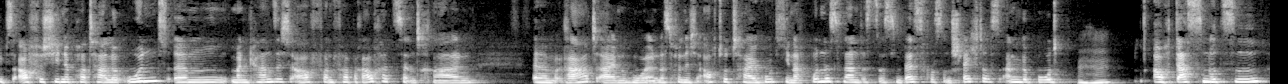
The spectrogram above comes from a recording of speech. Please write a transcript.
Gibt es auch verschiedene Portale und ähm, man kann sich auch von Verbraucherzentralen ähm, Rat einholen. Das finde ich auch total gut. Je nach Bundesland ist das ein besseres und schlechteres Angebot. Mhm. Auch das nutzen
